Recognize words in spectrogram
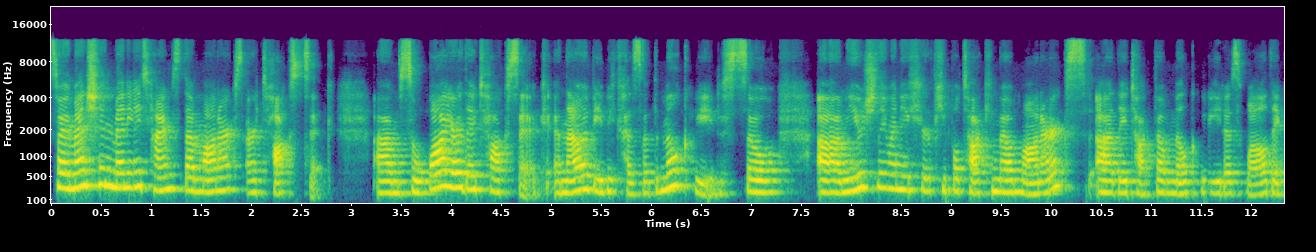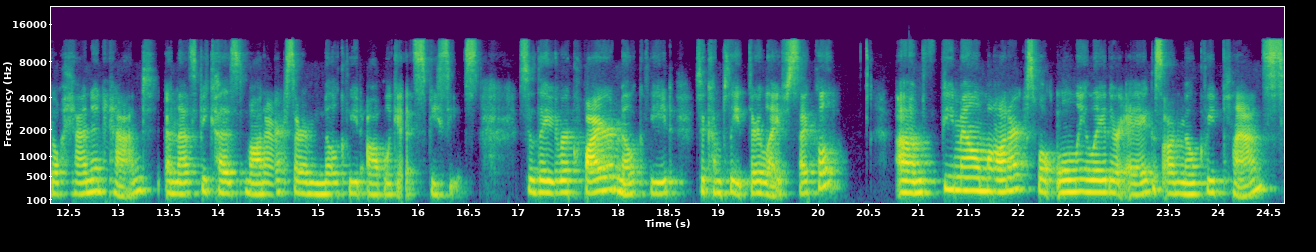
So I mentioned many times that monarchs are toxic. Um, so why are they toxic? And that would be because of the milkweed. So um, usually when you hear people talking about monarchs, uh, they talk about milkweed as well. They go hand in hand, and that's because monarchs are milkweed obligate species. So they require milkweed to complete their life cycle. Um, female monarchs will only lay their eggs on milkweed plants.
